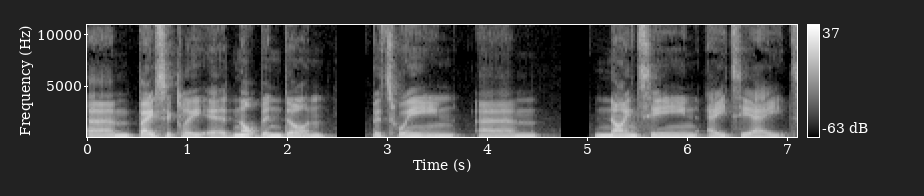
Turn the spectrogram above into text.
um, basically it had not been done between um, 1988.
